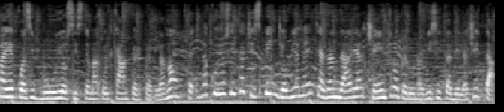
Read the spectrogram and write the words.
Ormai è quasi buio, sistemato il camper per la notte, la curiosità ci spinge ovviamente ad andare al centro per una visita della città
